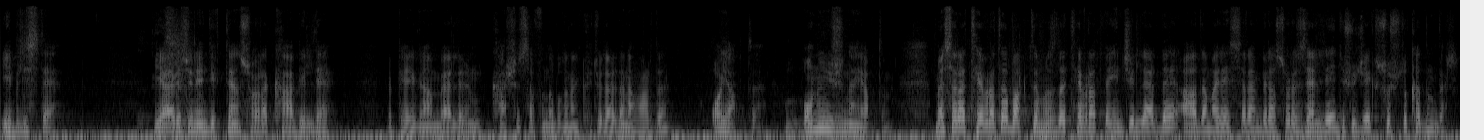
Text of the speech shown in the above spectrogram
İbliste. Yeryüzüne indikten sonra Kabil'de ve peygamberlerin karşı safında bulunan kötülerde ne vardı? O yaptı. Onun yüzünden yaptım. Mesela Tevrat'a baktığımızda Tevrat ve İncil'lerde Adem Aleyhisselam biraz sonra zelleye düşecek suçlu kadındır.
